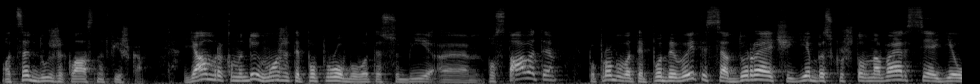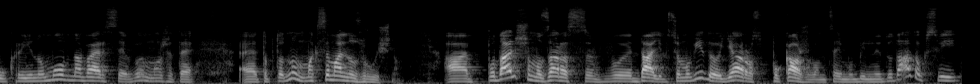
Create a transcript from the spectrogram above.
оце дуже класна фішка. Я вам рекомендую, можете попробувати собі е, поставити, попробувати подивитися. До речі, є безкоштовна версія, є україномовна версія. Ви можете, е, тобто, ну, максимально зручно. А в подальшому зараз в далі в цьому відео я роз, покажу вам цей мобільний додаток свій.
